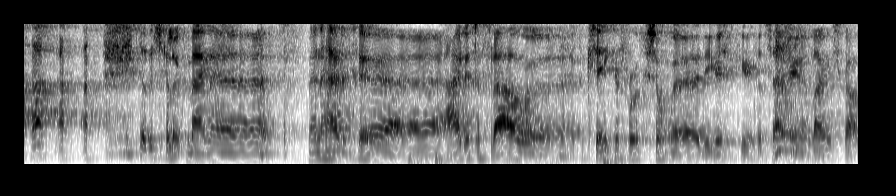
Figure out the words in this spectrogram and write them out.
dat is gelukt. Mijn, eh, mijn huidige, eh, huidige vrouw eh, heb ik zeker voor gezongen de eerste keer dat zij uh, langs kwam.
